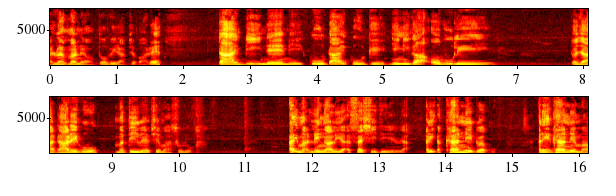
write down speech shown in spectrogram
အလွယ်မှတ်နိုင်အောင်ပြောပေးတာဖြစ်ပါတယ်တိုင်းပြည်နယ်မြေကိုတိုင်းကိုဒေနီနီကအော်ဘူးလေတော့ကြဒါတွေကိုမတိပဲဖြစ်မှာဆိုလို့ပါအဲ့မှာလင်္ကာလေးကအဆက်ရှိသေးတယ်ဗျအဲ့ဒီအခန်းနှစ်အတွက်ကိုအဲ့ဒီအခန်းနှစ်မှာ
